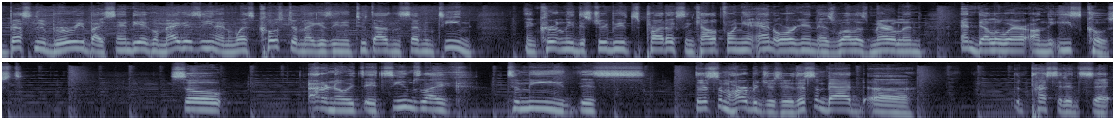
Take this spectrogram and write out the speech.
Best New Brewery by San Diego Magazine and West Coaster Magazine in 2017 and currently distributes products in California and Oregon as well as Maryland and Delaware on the East Coast. So, I don't know, it, it seems like to me this there's some harbingers here. There's some bad uh the precedent set.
